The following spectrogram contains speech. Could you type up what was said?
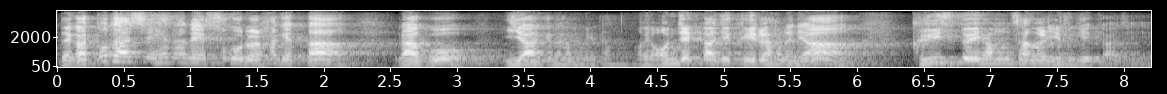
내가 또다시 해산의 수고를 하겠다라고 이야기를 합니다. 어, 언제까지 그 일을 하느냐? 그리스도의 형상을 이루기까지.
